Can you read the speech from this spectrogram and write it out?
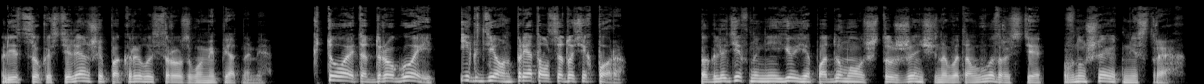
Лицо Костелянши покрылось розовыми пятнами. «Кто этот другой и где он прятался до сих пор?» Поглядев на нее, я подумал, что женщины в этом возрасте внушают мне страх.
